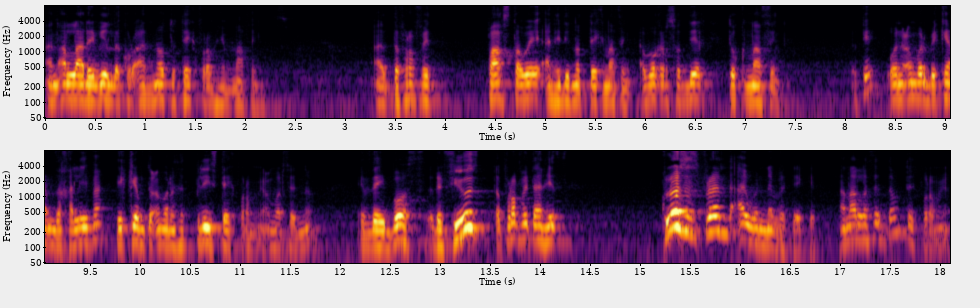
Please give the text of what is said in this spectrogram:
And Allah revealed the Quran not to take from him nothing. As the Prophet passed away and he did not take nothing. Abu Bakr Siddiq took nothing. Okay? When Umar became the Khalifa, he came to Umar and said, Please take from me. Umar said, No. If they both refused, the Prophet and his closest friend, I will never take it. And Allah said, Don't take from him.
